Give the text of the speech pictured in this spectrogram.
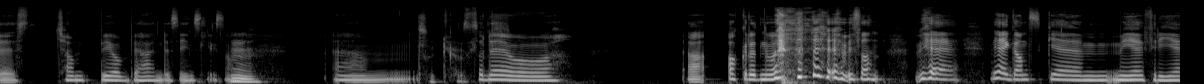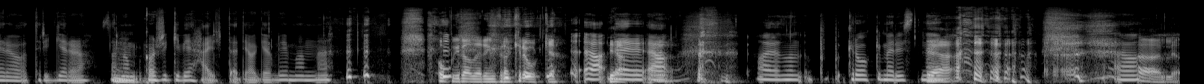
uh, kjempejobb behind the scenes, liksom. Mm. Um, Så så det er jo Ja, akkurat nå er vi sånn vi er, vi er ganske mye friere og tryggere, da. Selv om Mm. kanskje ikke vi er helt et jagerfly, men eh, Oppgradering fra kråke. ja, det, ja. Har en sånn kråke med rustning. Ja. Ja. Herlig.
